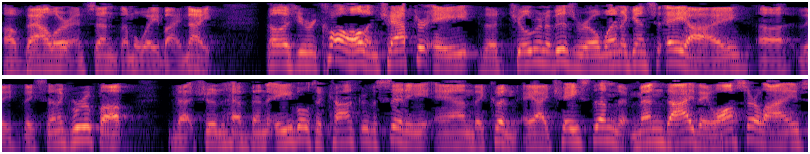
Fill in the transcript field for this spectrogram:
of valor and sent them away by night. Now, as you recall, in chapter 8, the children of Israel went against Ai. Uh, they, they sent a group up that should have been able to conquer the city, and they couldn't. Ai chased them, the men died, they lost their lives,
